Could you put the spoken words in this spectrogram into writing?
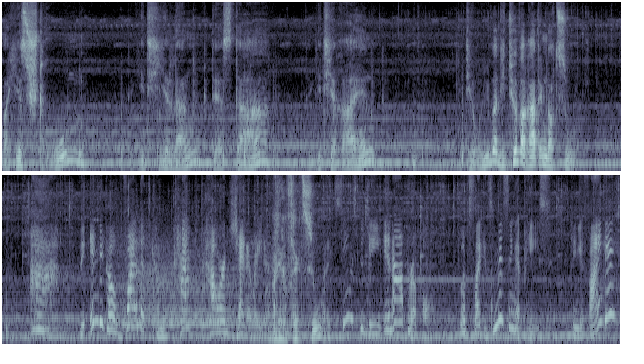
Mal hier ist Strom. Der geht hier lang. Der ist da. Der geht hier rein. Geht hier rüber. Die Tür war gerade eben noch zu. The Indigo Violet Compact Power Generator. Aber die Reflexion. But it seems to be inoperable. Looks like it's missing a piece. Can you find it?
